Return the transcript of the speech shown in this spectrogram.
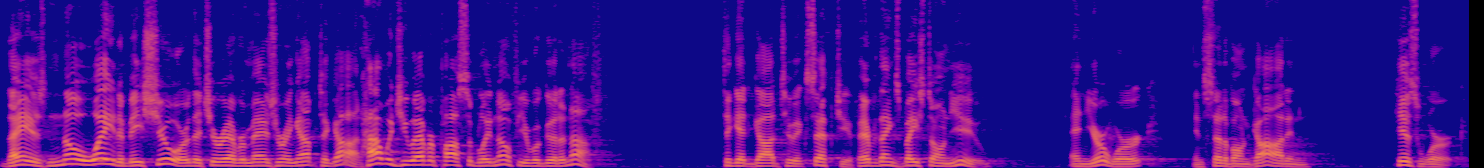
there is no way to be sure that you're ever measuring up to God. How would you ever possibly know if you were good enough to get God to accept you? If everything's based on you and your work instead of on God and His work.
